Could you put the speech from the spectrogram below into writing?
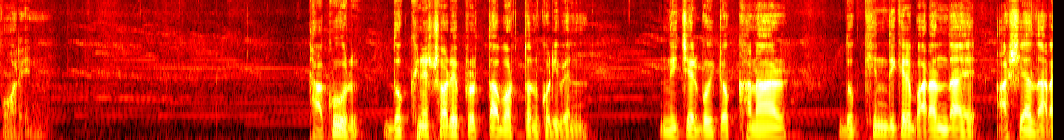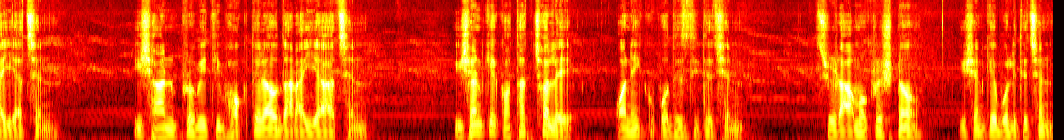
পড়েন। ঠাকুর দক্ষিণেশ্বরে প্রত্যাবর্তন করিবেন। নিচের বৈঠকখানার দক্ষিণ দিকের বারান্দায় আসিয়া দাঁড়াইয়াছেন। ঈশান প্রভৃতি ভক্তেরাও দাঁড়াইয়া আছেন। ঈশানকে কথাচ্ছলে অনেক উপদেশ দিতেছেন। শ্রীরামকৃষ্ণ ঈশানকে বলিতেছেন,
